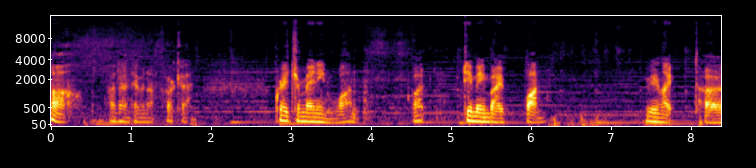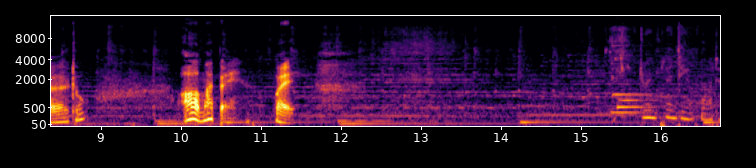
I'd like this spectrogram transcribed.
Oh, I don't have enough. Okay. Grades remaining one. What do you mean by one? You mean like total? Oh, it might be. Wait. Drink plenty of water.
